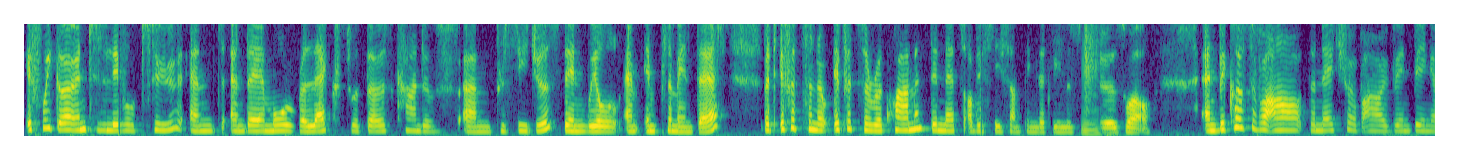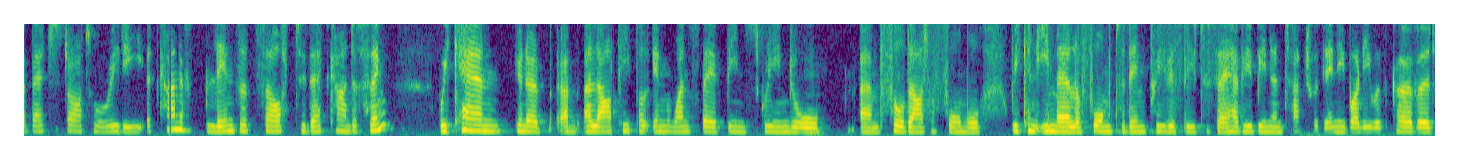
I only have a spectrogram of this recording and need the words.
If we go into level two and, and they're more relaxed with those kind of um, procedures, then we'll um, implement that. But if it's, an, if it's a requirement, then that's obviously something that we must do as well. And because of our the nature of our event being a batch start already, it kind of lends itself to that kind of thing. We can, you know, um, allow people in once they've been screened or um, filled out a form, or we can email a form to them previously to say, have you been in touch with anybody with COVID?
